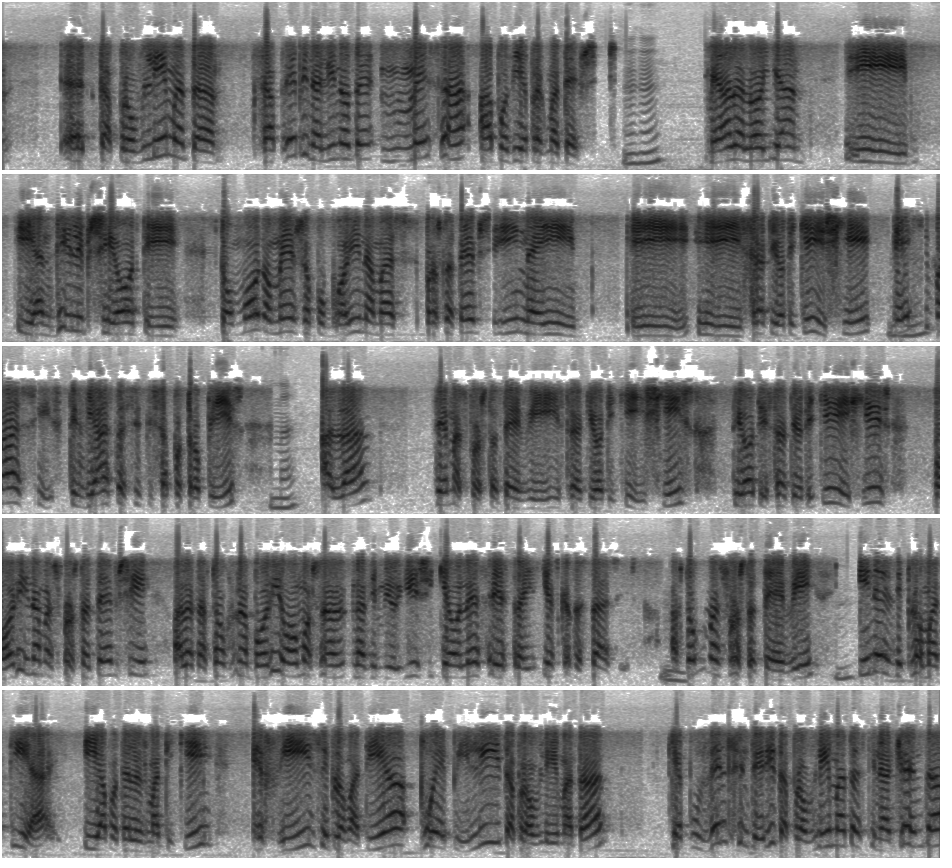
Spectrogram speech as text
ε, τα προβλήματα θα πρέπει να λύνονται μέσα από Με άλλα λόγια, η, η αντίληψη ότι το μόνο μέσο που μπορεί να μας προστατεύσει είναι η, η, η στρατιωτική έχει βάση στην διάσταση της αποτροπής ναι. αλλά δεν μας προστατεύει η στρατιωτική ισχύ διότι η στρατιωτική ισχύ μπορεί να μας προστατεύσει αλλά ταυτόχρονα μπορεί όμως να, να δημιουργήσει και ολέθριες τραγικές καταστάσεις. Αυτό που μας προστατεύει είναι η διπλωματία, η αποτελεσματική ευφυής διπλωματία που επιλύει τα προβλήματα και που δεν συντηρεί τα προβλήματα στην ατζέντα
